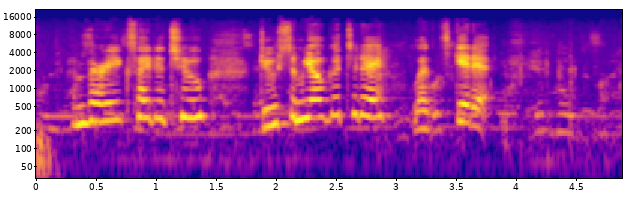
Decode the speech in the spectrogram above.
I'm very excited to do some yoga today. Let's get it.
